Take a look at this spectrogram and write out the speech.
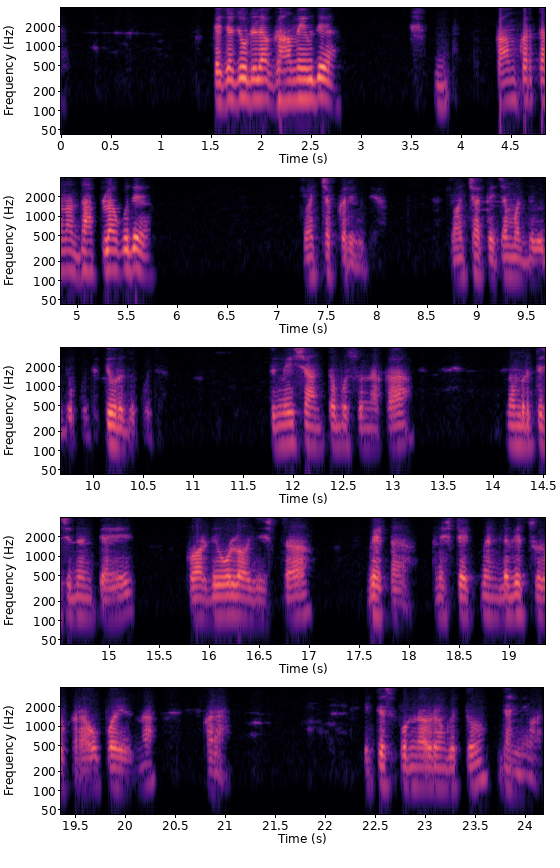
त्याच्या जोडीला घाम येऊ द्या. काम करताना धाप लागू द्या. किंवा चक्कर येऊ द्या. किंवा छातीच्या मध्ये दुखू द्या. तीव्र दुखू द्या. तुम्ही शांत बसू नका. नम्रतेची विनंती आहे. कार्डिओलॉजिस्टचा भेटा आणि स्टेटमेंट लगेच सुरू करा. उपाययोजना करा. इथेच पूर्ण घेतो धन्यवाद.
